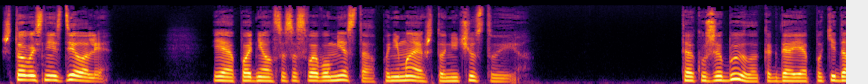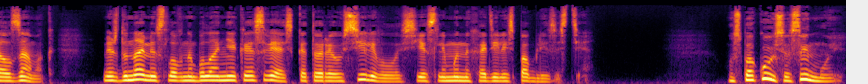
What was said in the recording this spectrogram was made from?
Что вы с ней сделали?» Я поднялся со своего места, понимая, что не чувствую ее. Так уже было, когда я покидал замок. Между нами словно была некая связь, которая усиливалась, если мы находились поблизости. «Успокойся, сын мой.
